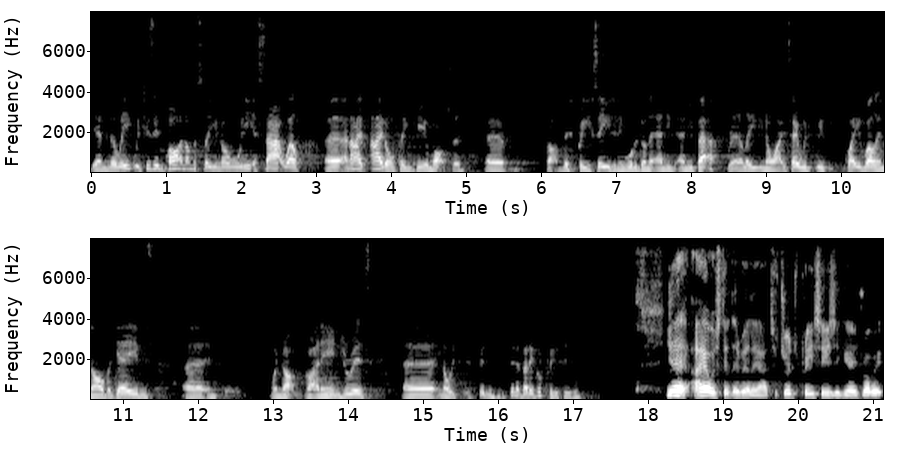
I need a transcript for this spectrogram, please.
the end of the week, which is important. Obviously, you know we need to start well, uh, and I I don't think Ian Watson. Uh, sort of this pre-season, he would have done it any any better. Really, you know, like I say, we've we've played well in all the games. Uh, in, we're not got any injuries. Uh, you know, it's, it's been it's been a very good pre-season. Yeah, I always think they really hard to judge pre-season games, Robert.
